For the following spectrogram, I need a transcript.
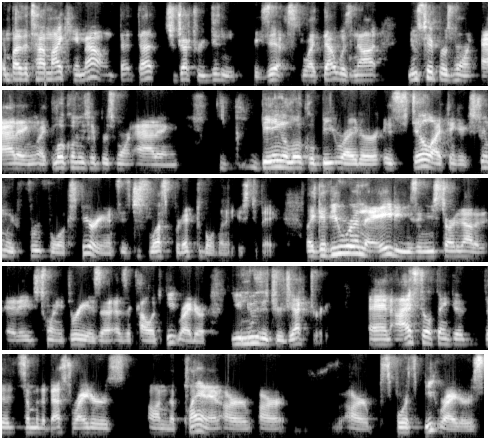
And by the time I came out, that that trajectory didn't exist. Like that was not newspapers weren't adding, like local newspapers weren't adding. Being a local beat writer is still, I think, extremely fruitful experience. It's just less predictable than it used to be. Like if you were in the 80s and you started out at, at age 23 as a, as a college beat writer, you knew the trajectory. And I still think that, that some of the best writers on the planet are, are are sports beat writers.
